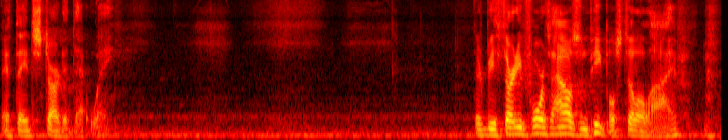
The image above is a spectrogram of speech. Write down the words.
if they'd started that way? There'd be 34,000 people still alive,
